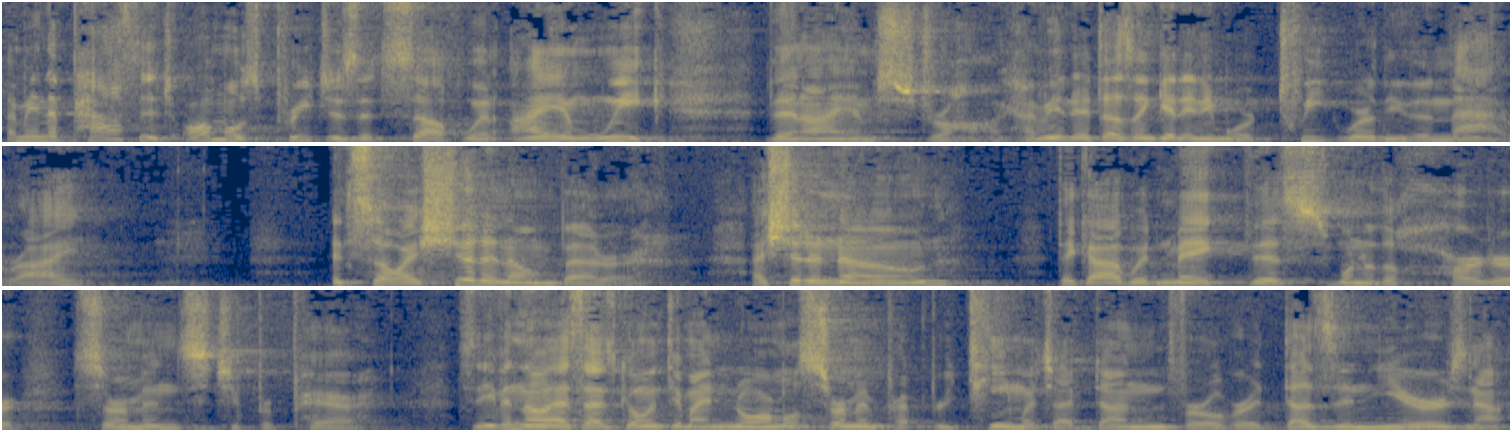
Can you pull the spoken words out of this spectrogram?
I mean, the passage almost preaches itself. When I am weak, then I am strong. I mean, it doesn't get any more tweet worthy than that, right? And so I should have known better. I should have known that God would make this one of the harder sermons to prepare. So even though as I was going through my normal sermon prep routine, which I've done for over a dozen years now,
